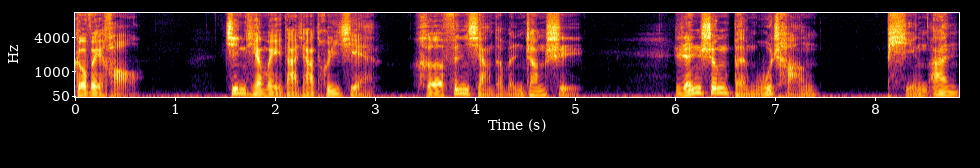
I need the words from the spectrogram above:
各位好，今天为大家推荐和分享的文章是《人生本无常，平安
